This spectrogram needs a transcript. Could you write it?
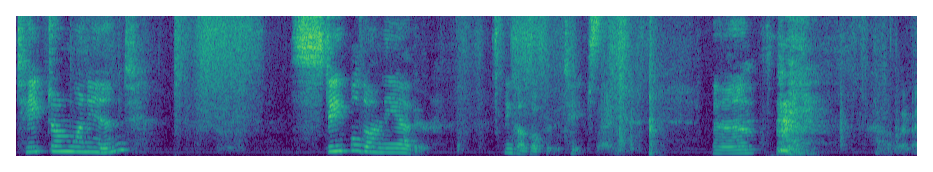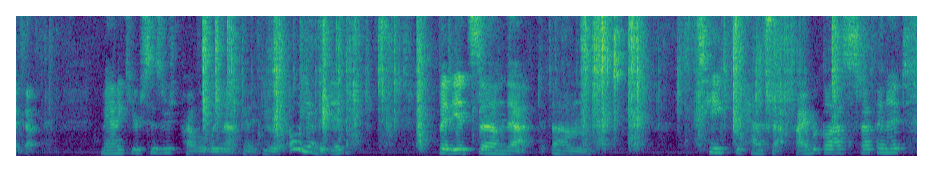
Taped on one end, stapled on the other. Think I'll go for the tape side. Um, what have I got? Manicure scissors, probably not going to do it. Oh yeah, they did. But it's um, that um, tape that has that fiberglass stuff in it.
